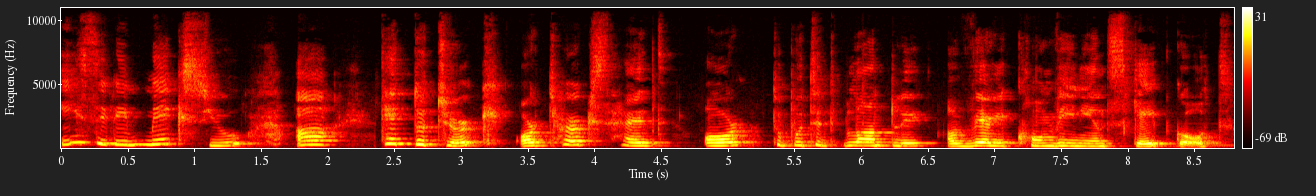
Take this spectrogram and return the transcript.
easily makes you a Ted Turk or Turk's head, or to put it bluntly, a very convenient scapegoat.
